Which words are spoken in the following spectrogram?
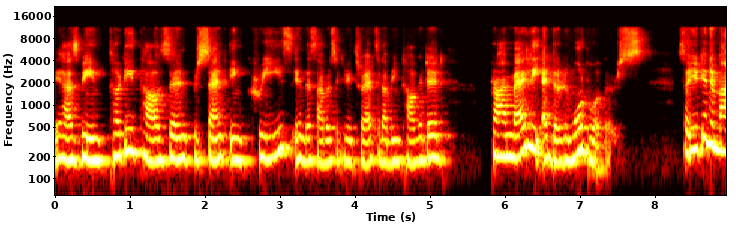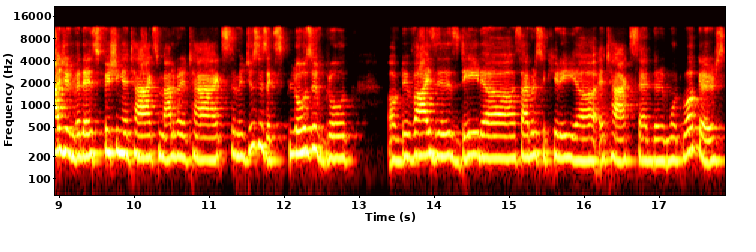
there has been 30,000% increase in the cybersecurity threats that are being targeted primarily at the remote workers. So you can imagine whether it's phishing attacks, malware attacks, I mean, just this explosive growth of devices, data, cybersecurity uh, attacks at the remote workers.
